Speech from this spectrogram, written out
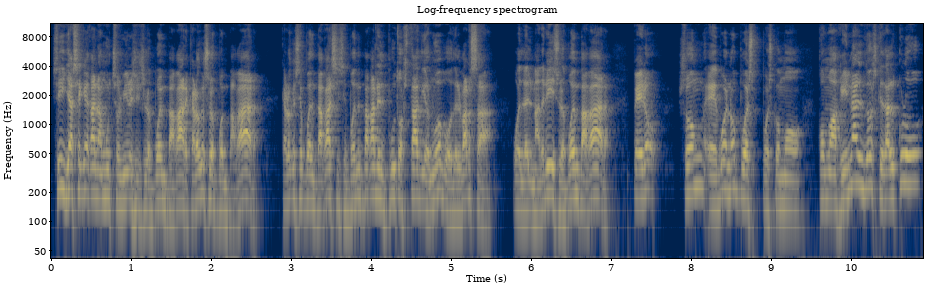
Sí, ya sé que gana muchos millones y se lo pueden pagar, claro que se lo pueden pagar. Claro que se pueden pagar, si se pueden pagar el puto estadio nuevo del Barça o el del Madrid, se lo pueden pagar. Pero son, eh, bueno, pues, pues como, como aguinaldos que da el club,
